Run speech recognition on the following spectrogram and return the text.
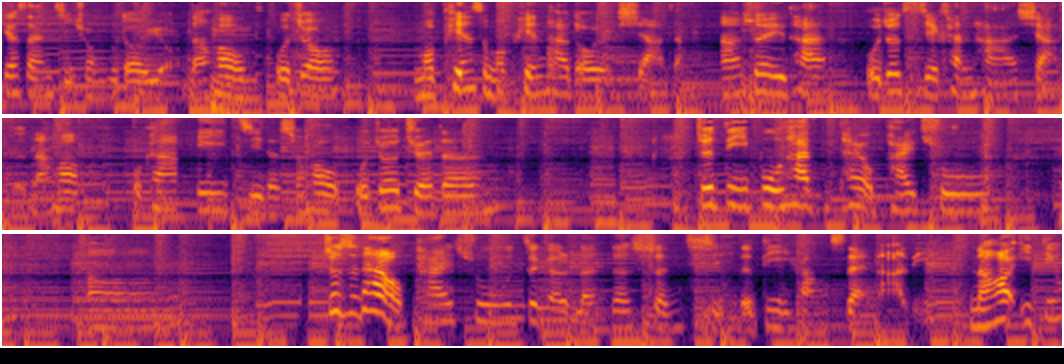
一二三集全部都有，然后我就什么片什么片他都有下的，然后所以他我就直接看他下的，然后我看他第一集的时候，我就觉得。就第一部，他他有拍出，嗯，就是他有拍出这个人的神奇的地方是在哪里。然后一定，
